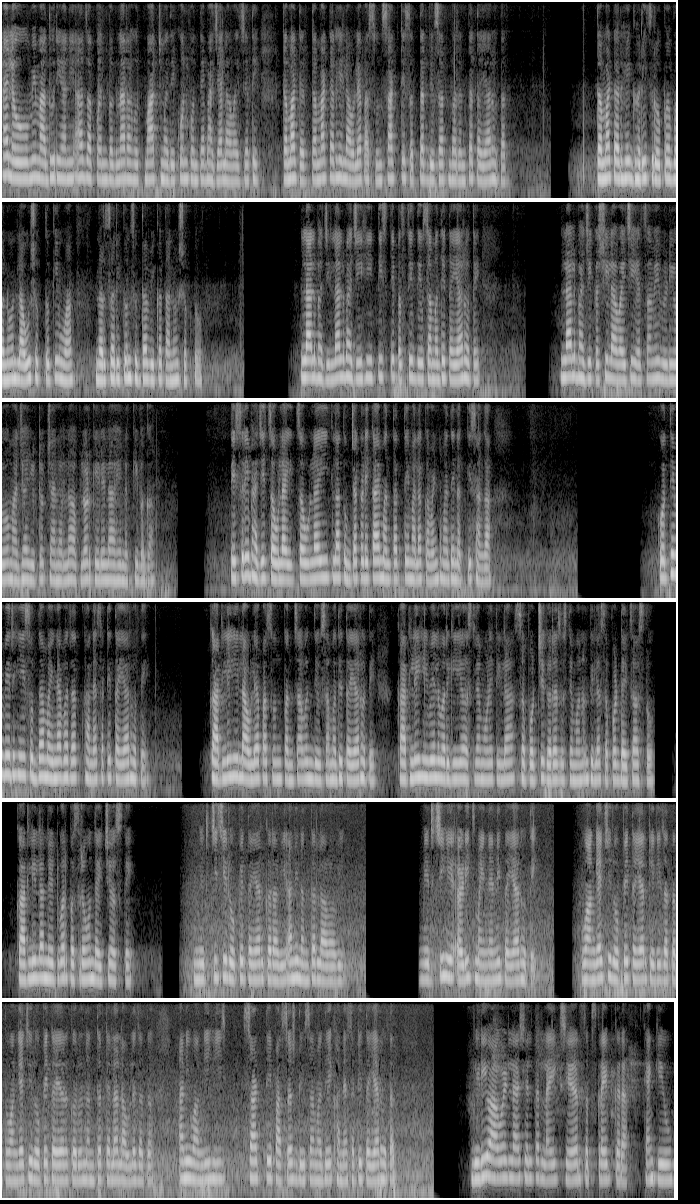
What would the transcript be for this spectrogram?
Hello मी माधुरी आणि आज आपण बघणार आहोत मार्चमध्ये कोणकोणत्या भाज्या लावायच्या ते. टमाटर टमाटर हे लावल्यापासून साठ ते सत्तर दिवसांपर्यंत तयार होतात. टमाटर हे घरीच रोपं बनवून लावू शकतो किंवा नर्सरीतून सुद्धा विकत आणू शकतो. लाल भाजी लाल भाजी ही तीस ते पस्तीस दिवसामध्ये तयार होते. लाल भाजी कशी लावायची याचा मी व्हिडिओ माझ्या यूट्यूब चॅनलला अपलोड केलेला आहे नक्की बघा. तिसरी भाजी चवलाई. चवलाईला तुमच्याकडे काय म्हणतात ते मला कमेंटमध्ये नक्की सांगा. कोथिंबीर ही सुद्धा महिन्याभरात खाण्यासाठी तयार होते. कारली ही लावल्यापासून पंचावन्न दिवसामध्ये तयार होते. कारली ही वेलवर्गीय असल्यामुळे तिला सपोर्टची गरज असते म्हणून तिला सपोर्ट द्यायचा असतो. कारलीला नेटवर पसरवून द्यायचे असते. मिरचीची रोपे तयार करावी आणि नंतर लावावी. मिरची ही अडीच महिन्यांनी तयार होते. वांग्याची रोपे तयार केली जातात. वांग्याची रोपे तयार करून नंतर त्याला लावलं जातं आणि वांगी ही साठ ते पासष्ट दिवसामध्ये खाण्यासाठी तयार होतात. व्हिडिओ आवडला असेल तर लाईक शेअर सबस्क्राईब करा. Thank you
